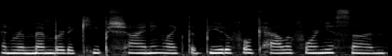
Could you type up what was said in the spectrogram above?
And remember to keep shining like the beautiful California sun.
